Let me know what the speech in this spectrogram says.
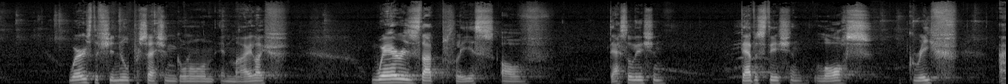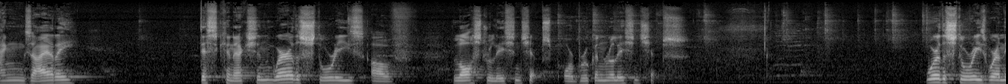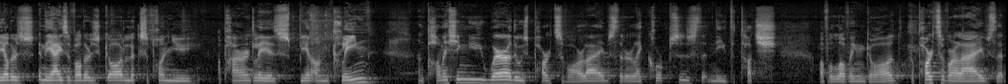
Where's the funeral procession going on in my life? Where is that place of desolation, devastation, loss, grief, anxiety? disconnection? Where are the stories of lost relationships or broken relationships? Where the stories where in the others in the eyes of others God looks upon you apparently as being unclean and punishing you? Where are those parts of our lives that are like corpses that need the touch of a loving God? The parts of our lives that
